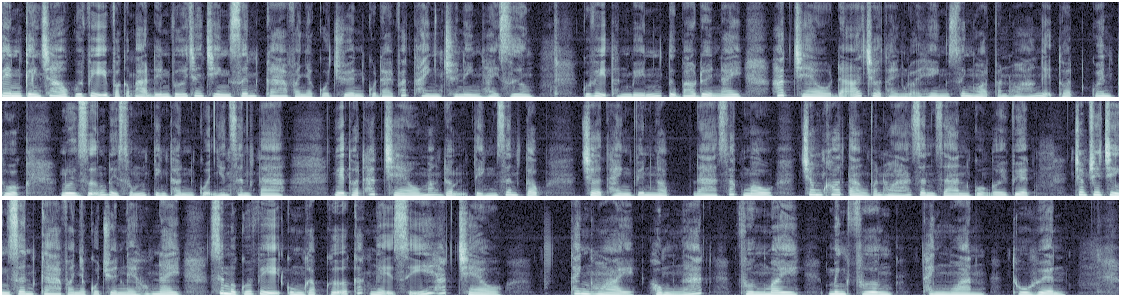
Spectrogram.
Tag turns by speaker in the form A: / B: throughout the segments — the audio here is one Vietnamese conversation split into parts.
A: Xin kính chào quý vị và các bạn đến với chương trình Dân ca và nhạc cổ truyền của Đài Phát thanh Truyền hình Hải Dương. Quý vị thân mến, từ bao đời nay, hát trèo đã trở thành loại hình sinh hoạt văn hóa nghệ thuật quen thuộc, nuôi dưỡng đời sống tinh thần của nhân dân ta. Nghệ thuật hát trèo mang đậm tính dân tộc, trở thành viên ngọc đa sắc màu trong kho tàng văn hóa dân gian của người Việt. Trong chương trình Dân ca và nhạc cổ truyền ngày hôm nay, xin mời quý vị cùng gặp gỡ các nghệ sĩ hát trèo Thanh Hoài, Hồng Ngát, Phương Mây, Minh Phương, Thanh Ngoan, Thu Huyền.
